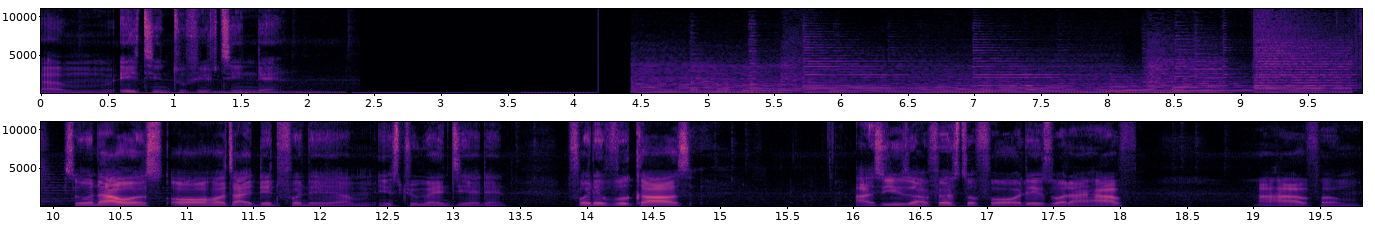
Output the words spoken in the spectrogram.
um 18 to 15 there. So that was all what i did for the um, instrument here then. For the vocals as usual first of all this is what i have I have um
